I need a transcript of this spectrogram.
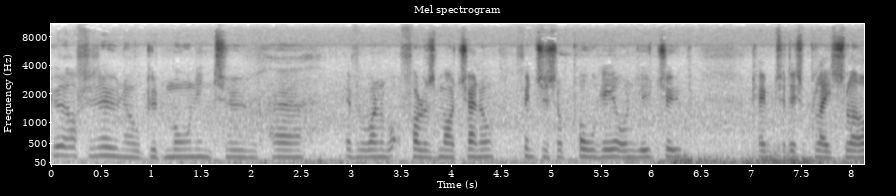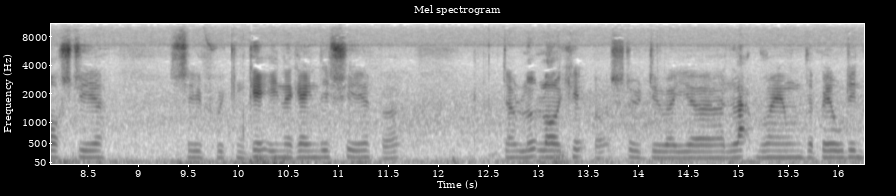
Good afternoon or good morning to uh, everyone what follows my channel. Adventures of Paul here on YouTube. Came to this place last year. See if we can get in again this year, but don't look like it. But still do a uh, lap round the building.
